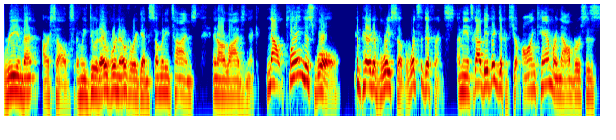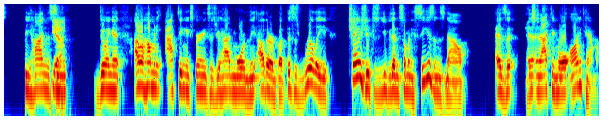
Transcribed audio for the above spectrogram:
reinvent ourselves and we do it over and over again so many times in our lives, Nick. Now, playing this role compared to voiceover, what's the difference? I mean, it's got to be a big difference. You're on camera now versus behind the scenes yeah. doing it. I don't know how many acting experiences you had more than the other, but this has really changed you because you've done so many seasons now as a, an acting role on camera.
